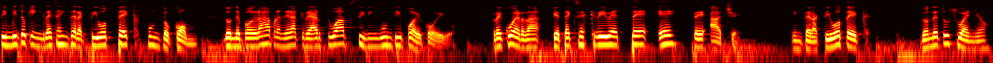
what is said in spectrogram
te invito a que ingreses a interactivotech.com, donde podrás aprender a crear tu app sin ningún tipo de código. Recuerda que Tech se escribe T-E-C-H. Interactivo Tech donde tu sueño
